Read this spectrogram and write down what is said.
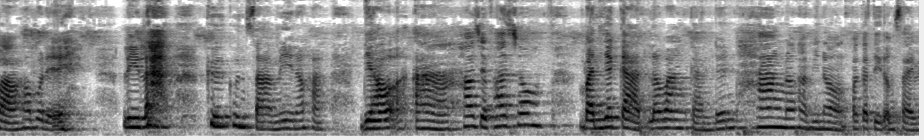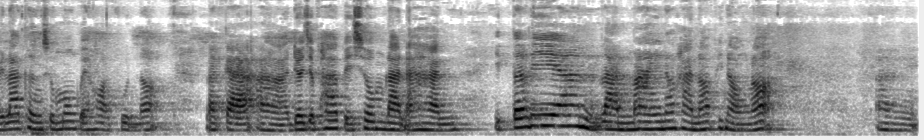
ฟ้าวๆเฮาบ่ได้ลีลาคือคุณสามีเนาะค่ะ เดี๋ยวอ่าเฮาจะพาชมบรรยากาศระหว่างการเดินทางเนาะค่ะพี่น้องปกติต้องใส่เวลาครึ่งชั่วโมงไปฮอดฝุ่นเนาะแล้วก็อ่าเดี๋ยวจะพาไปชมร้านอาหารอิตาเลียนร้านไม้เนาะค่ะเนาะพี่น้องเนาะ อันนี้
